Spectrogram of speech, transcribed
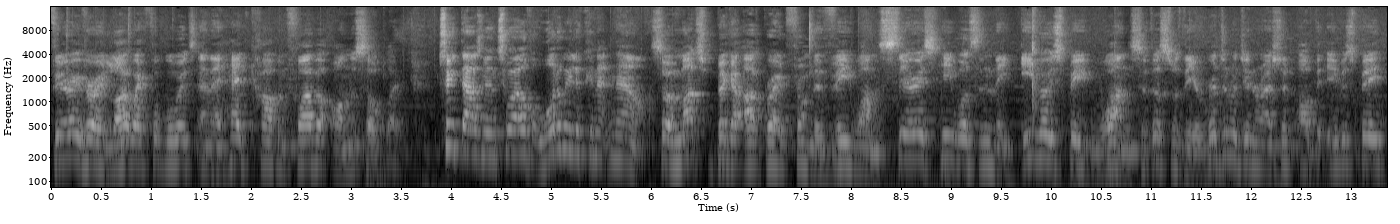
Very, very lightweight football boots, and they had carbon fiber on the sole plate. 2012, what are we looking at now? So a much bigger upgrade from the V1 series. He was in the Evo Speed 1, so this was the original generation of the Evo Speed.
